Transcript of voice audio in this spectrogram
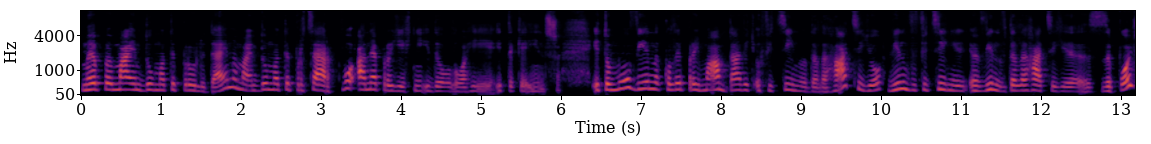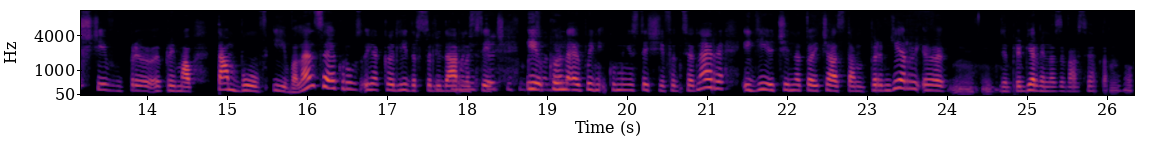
Ми маємо думати про людей, ми маємо думати про церкву, а не про їхні ідеології і таке інше. І тому він, коли приймав навіть офіційну делегацію, він в офіційній він в делегації з Польщі приймав. Там був і Валенса, як як лідер солідарності, і комуністичні, і комуністичні функціонери, і діючи на той час там прем'єр, е, прем'єр він називався там ну,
